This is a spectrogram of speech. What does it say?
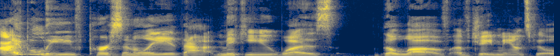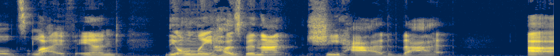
I believe personally that Mickey was the love of Jayne Mansfield's life and the only husband that she had that uh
